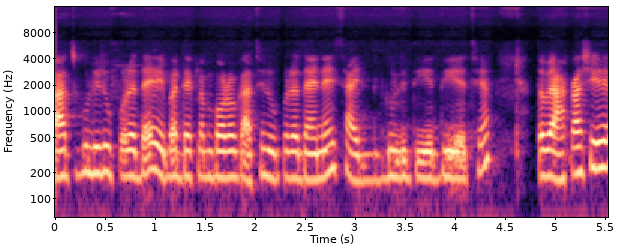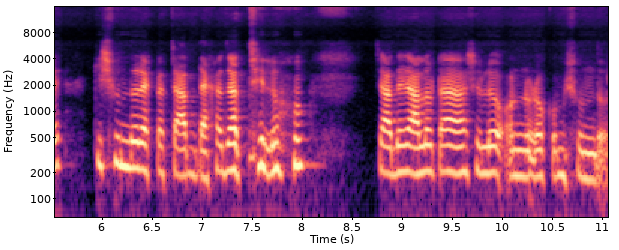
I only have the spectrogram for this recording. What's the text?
গাছগুলির উপরে দেয়, এবার দেখলাম বড় গাছের উপরে দেয় নাই, সাইডগুলি দিয়ে দিয়েছে। তবে আকাশে কি সুন্দর একটা চাঁদ দেখা যাচ্ছিল। চাঁদের আলোটা আসলে অন্যরকম সুন্দর।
